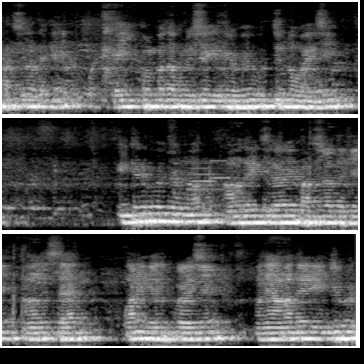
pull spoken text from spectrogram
পাঠশালা থেকে এই কলকাতা পুলিশের ইন্টারভিউ উত্তীর্ণ হয়েছি। ইন্টারভিউর জন্য আমাদের জেলার এই থেকে আমাদের স্যার অনেক হেল্প করেছে। মানে আমাদের ইন্টারভিউ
